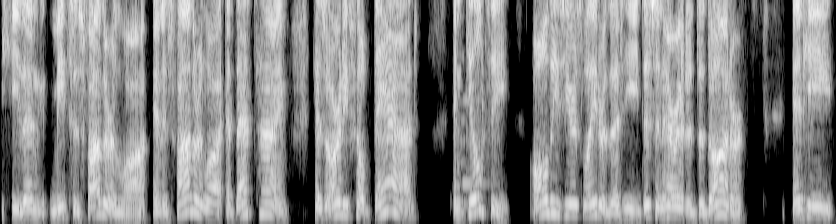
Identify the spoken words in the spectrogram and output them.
he then meets his father-in-law, and his father-in-law at that time has already felt bad and guilty all these years later that he disinherited the daughter and he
